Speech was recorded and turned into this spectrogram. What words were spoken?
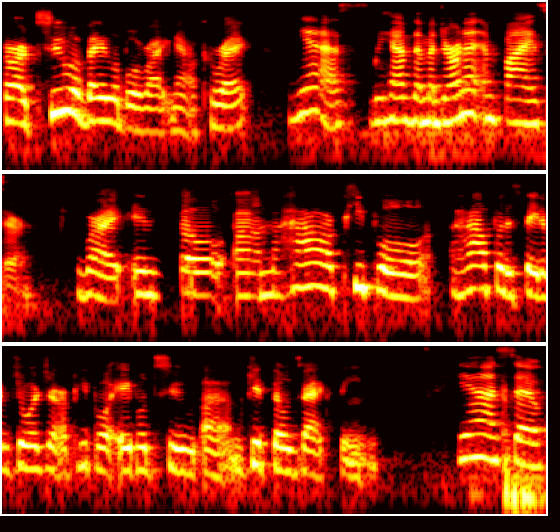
There are two available right now, correct? Yes, we have the Moderna and Pfizer. Right. And so, um, how are people, how for the state of Georgia are people able to um, get those vaccines? Yeah, so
